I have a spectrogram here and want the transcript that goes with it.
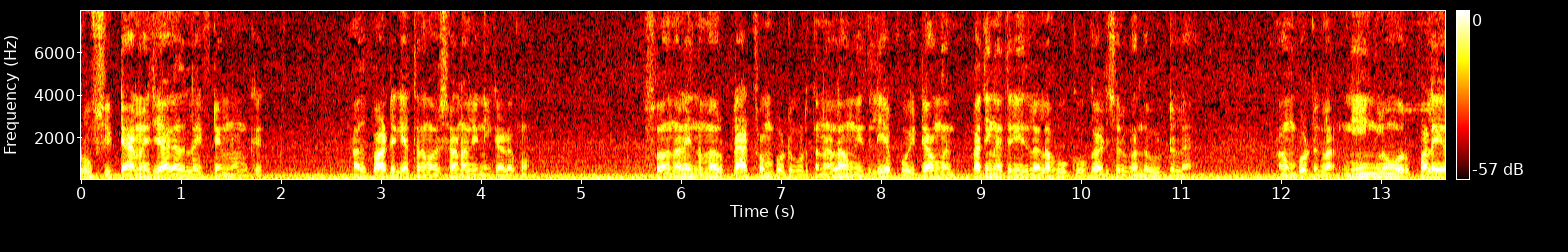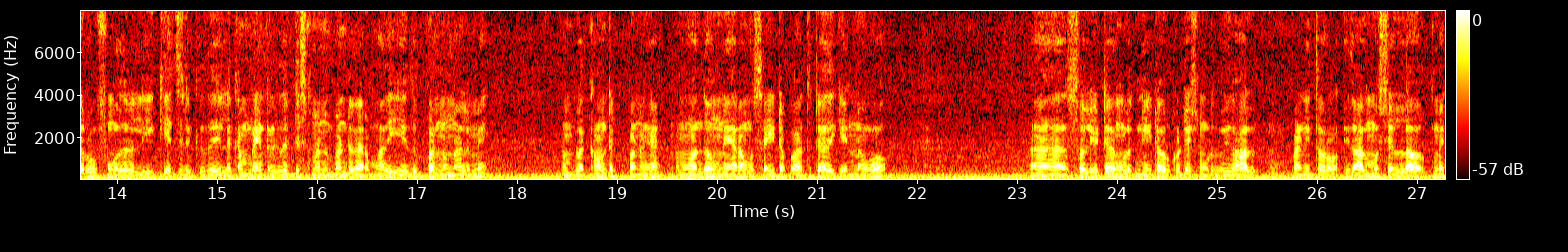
ரூஃப் ஷீட் டேமேஜே ஆகாது லைஃப் டைம் நமக்கு. அது பாட்டுக்கு எத்தனை வருஷம் ஆனாலும் இன்றைக்கி கிடக்கும். ஸோ அதனால் இந்த மாதிரி ஒரு பிளாட்ஃபார்ம் போட்டு கொடுத்தனால அவங்க இதுலேயே போயிட்டு அவங்க பார்த்தீங்கன்னா தெரியும் இதிலலாம் ஹூக் ஹூக்காக அடிச்சிருக்கும் அந்த வுட்டில் அவங்க போட்டுக்கலாம். நீங்களும் ஒரு பழைய ரூஃப் உங்களில் லீக்கேஜ் இருக்குது இல்லை கம்ப்ளைண்ட் இருக்குது டிஸ்மெண்ட் பண்ணிட்டு வேறு மாதிரி எது பண்ணுனாலுமே நம்மளை காண்டாக்ட் பண்ணுங்கள் நம்ம வந்து உங்கள் நேராக உங்கள் சைட்டை பார்த்துட்டு அதுக்கு என்னவோ சொல்லிவிட்டு உங்களுக்கு நீட்டாக ஒரு கொட்டேஷன் கொடுத்து இது ஆல் பண்ணித்தரோம் இது ஆல்மோஸ்ட் எல்லா ஒர்க்குமே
